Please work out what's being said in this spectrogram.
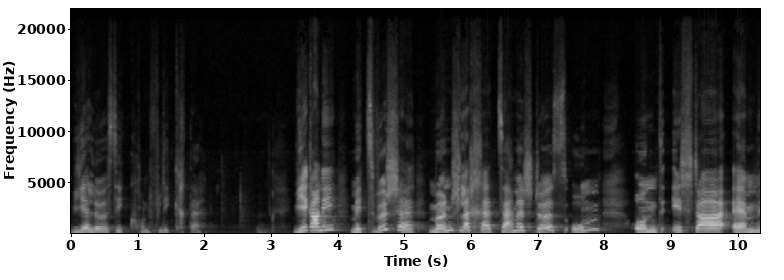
wie löse ich Konflikte? Wie gehe ich mit zwischenmenschlichen Zusammenstößen um? Und ist da ähm,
